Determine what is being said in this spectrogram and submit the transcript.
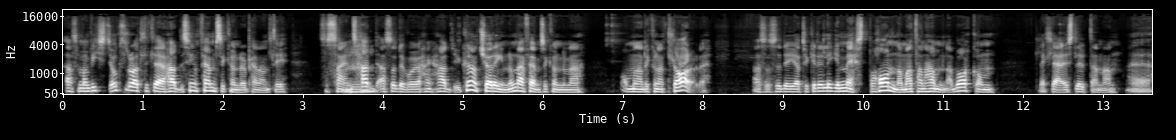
alltså man visste ju också då att Leclerc hade sin fem sekunder penalty. Så Sainz Mm. hade, alltså det var, han hade ju kunnat köra in de där fem sekunderna om man hade kunnat klara det. Alltså så det, jag tycker det ligger mest på honom att han hamnar bakom Leclerc i slutändan. Eh,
